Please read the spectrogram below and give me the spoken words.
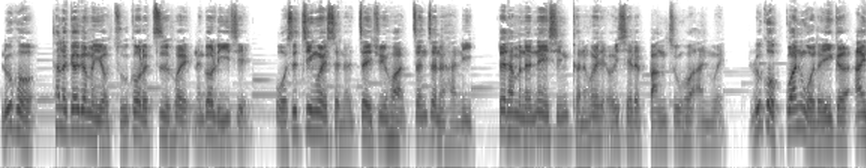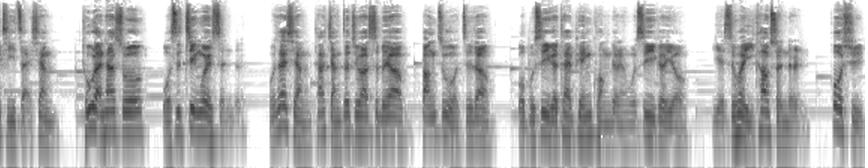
如果他的哥哥们有足够的智慧，能够理解“我是敬畏神的”这句话真正的含义，对他们的内心可能会有一些的帮助或安慰。如果关我的一个埃及宰相，突然他说“我是敬畏神的”，我在想，他讲这句话是不是要帮助我知道我不是一个太偏狂的人，我是一个有也是会倚靠神的人？或许。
